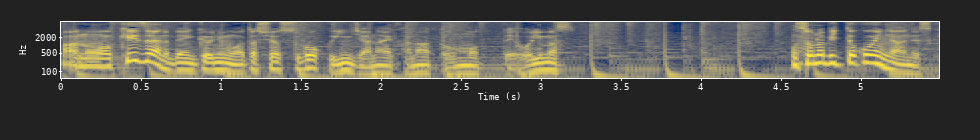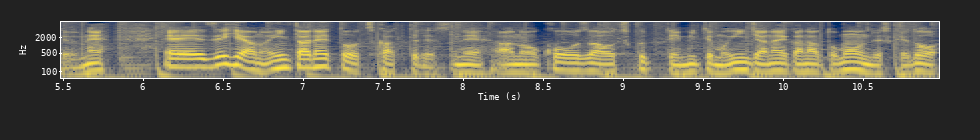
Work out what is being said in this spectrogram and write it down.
あの経済の勉強にも私はすごくいいんじゃないかなと思っております。そのビットコインなんですけどね、えーぜひあのインターネットを使ってですねあの口座を作ってみてもいいんじゃないかなと思うんですけど、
